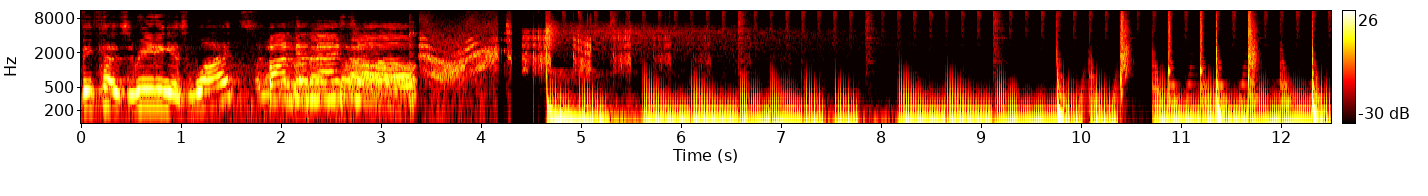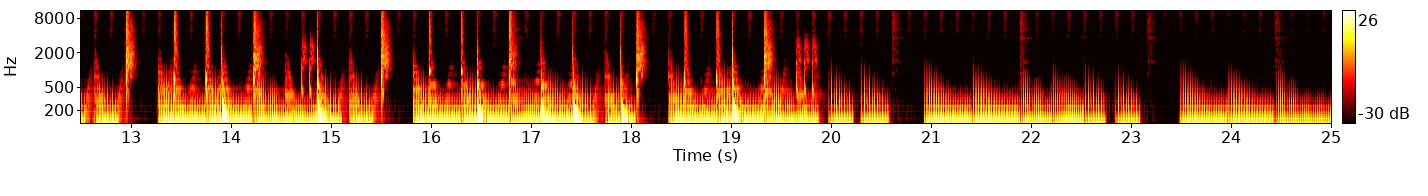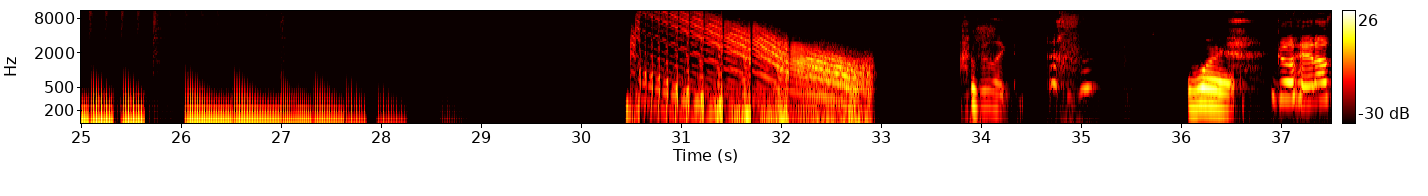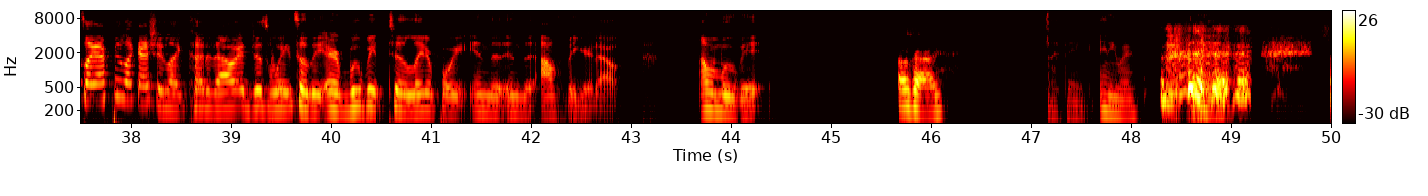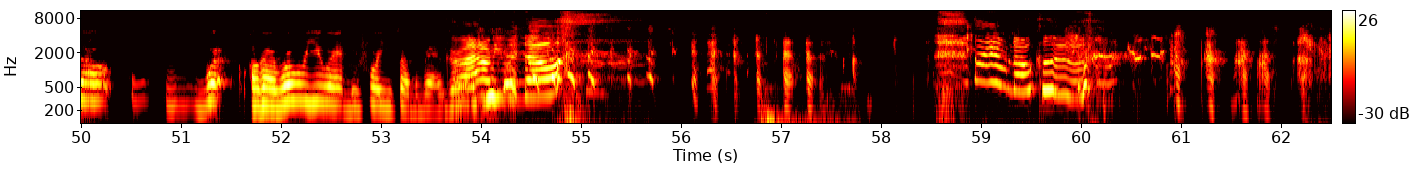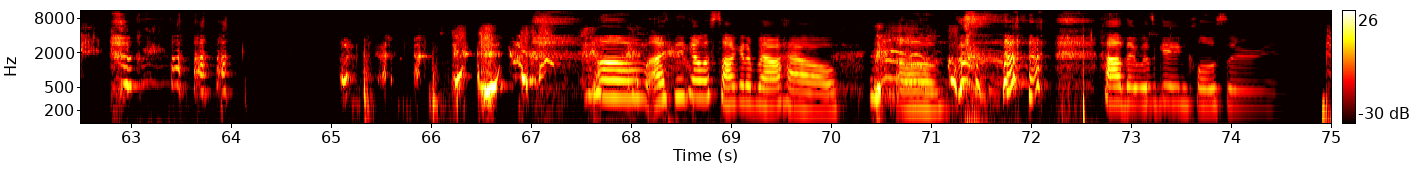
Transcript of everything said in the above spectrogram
Because reading is what? Fundamental. I feel like. What? Go ahead. I was like, I feel like I should like cut it out and just wait till the or move it to a later point in the in the. I'll figure it out. I'm gonna move it. Okay. I think. Anyway, so, what? Okay, where were you at before you told the bad girl, I don't even know. I have no clue. um, I think I was talking about how um how they was getting closer and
